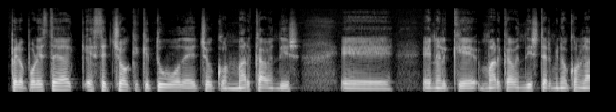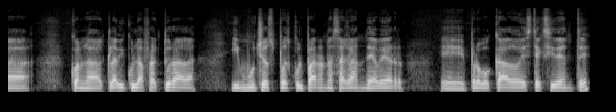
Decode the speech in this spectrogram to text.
Pero por este, este choque que tuvo, de hecho, con Mark Cavendish, eh, en el que Mark Cavendish terminó con la, con la clavícula fracturada y muchos pues culparon a Sagan de haber eh, provocado este accidente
